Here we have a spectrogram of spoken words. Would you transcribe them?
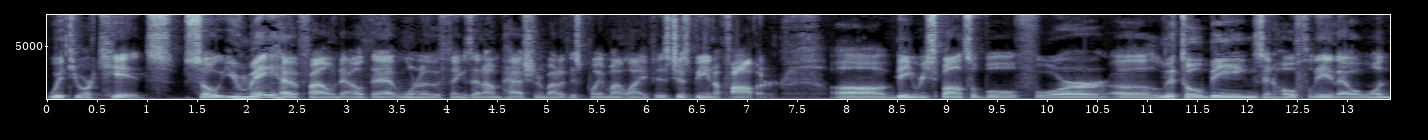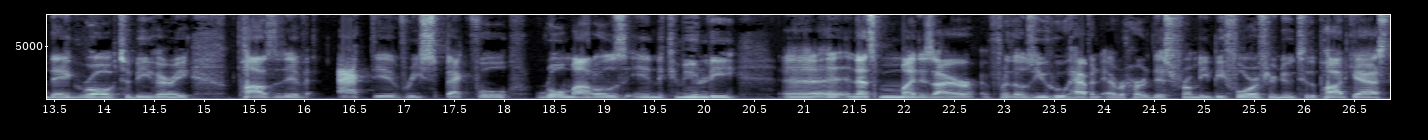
with your kids. So you may have found out that one of the things that I'm passionate about at this point in my life is just being a father. Uh, being responsible for uh, little beings, and hopefully they'll one day grow up to be very positive, active, respectful role models in the community. Uh, and that's my desire for those of you who haven't ever heard this from me before. If you're new to the podcast,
